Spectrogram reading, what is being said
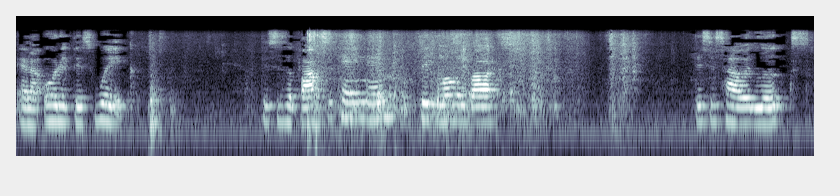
And I ordered this wig. This is a box that came in, big long box. This is how it looks.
